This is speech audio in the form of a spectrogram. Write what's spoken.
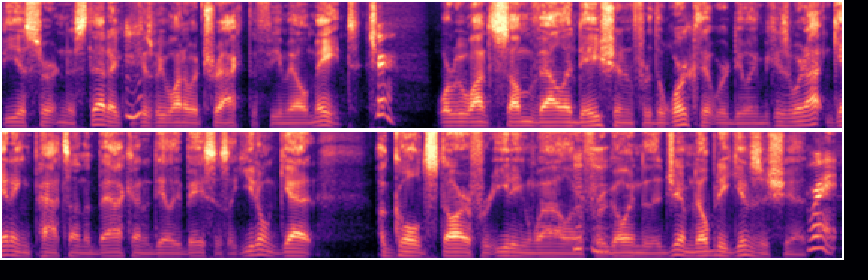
be a certain aesthetic because we want to attract the female mate Sure. or we want some validation for the work that we're doing because we're not getting pats on the back on a daily basis. Like you don't get a gold star for eating well or for going to the gym. Nobody gives a shit. Right.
